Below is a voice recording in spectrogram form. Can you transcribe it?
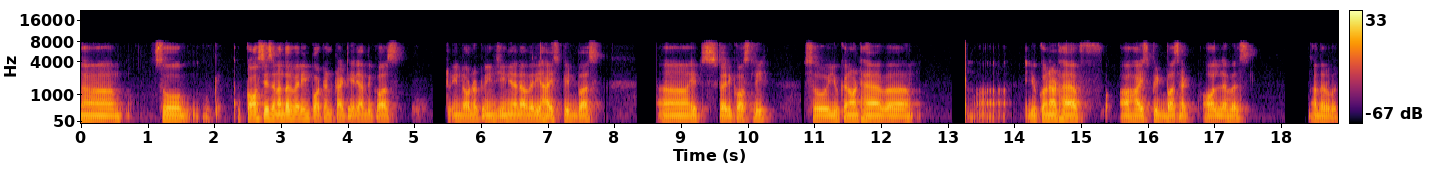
uh, so cost is another very important criteria because to, in order to engineer a very high speed bus uh, it's very costly. So you cannot have a, uh, you cannot have a high speed bus at all levels. Other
